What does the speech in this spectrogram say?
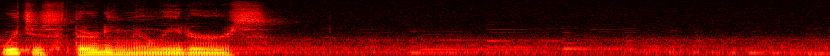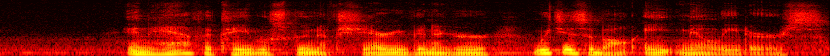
which is 30 milliliters, and half a tablespoon of sherry vinegar, which is about 8 milliliters.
